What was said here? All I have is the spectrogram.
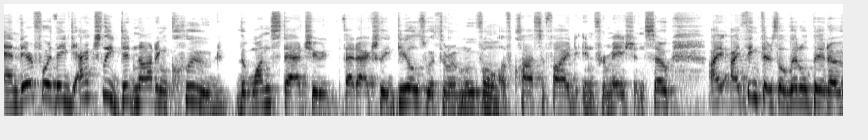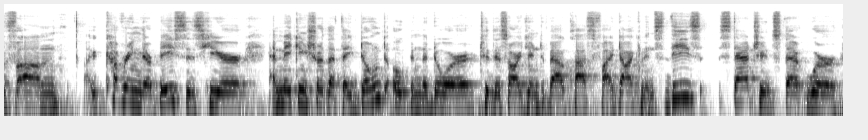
And therefore, they actually did not include the one statute that actually deals with the removal hmm. of classified information. So I, I, think there's a little bit of um, covering their bases here and making sure that they don't open the door to this argument about classified documents. These statutes that were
